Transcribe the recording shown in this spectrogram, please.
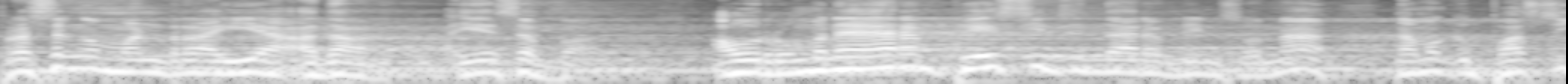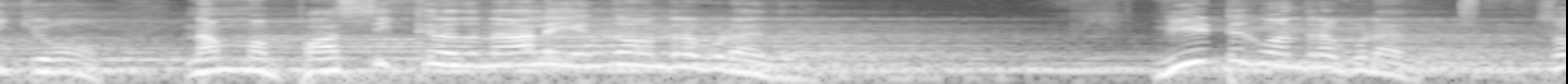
பிரசங்கம் பண்ணுற ஐயா அதான் ஐயசப்பா அவர் ரொம்ப நேரம் பேசிட்டு இருந்தார் அப்படின்னு சொன்னால் நமக்கு பசிக்கும். நம்ம பசிக்கிறதுனால எங்கே வந்துடக்கூடாது? வீட்டுக்கு வந்துடக்கூடாது. ஸோ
